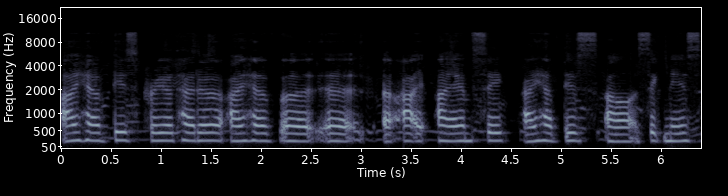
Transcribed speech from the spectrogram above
I have this prayer title. I have uh, uh, I I am sick. I have this uh, sickness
